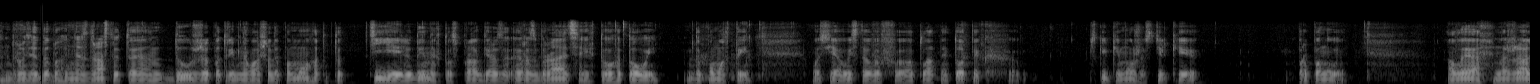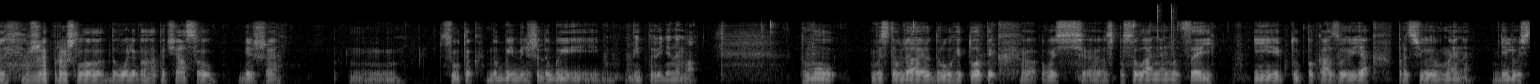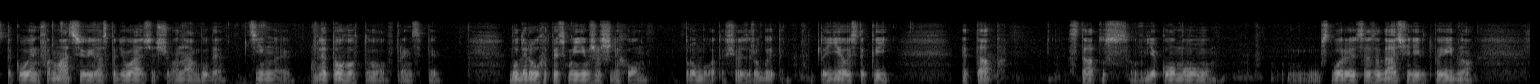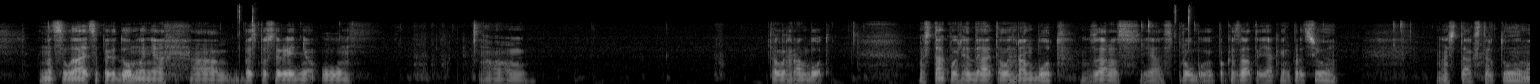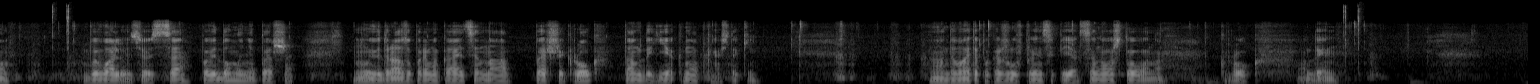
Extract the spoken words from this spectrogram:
Друзі, доброго дня, здравствуйте. Дуже потрібна ваша допомога, тобто тієї людини, хто справді розбирається і хто готовий допомогти. Ось я виставив е, платний топік. Скільки можу, стільки пропоную. Але, на жаль, вже пройшло доволі багато часу, більше суток, доби, більше доби, і відповіді нема. Тому виставляю другий топік е, ось е, з посиланням на цей. І тут показую, як працює в мене. Ділюсь такою інформацією. Я сподіваюся, що вона буде цінною для того, хто, в принципі, буде рухатись моїм же шляхом, пробувати щось зробити. Тобто є ось такий етап, статус, в якому створюється задача, і відповідно надсилається повідомлення безпосередньо у Telegram-бот. Ось так виглядає Telegram-бот. Зараз я спробую показати, як він працює. Ось так стартуємо. Вивалюється ось це повідомлення перше. Ну і відразу перемикається на перший крок, там, де є кнопки ось такі. Давайте покажу, в принципі, як це налаштовано. Крок 1.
